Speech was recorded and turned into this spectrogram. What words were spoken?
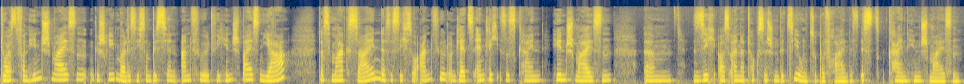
Du hast von Hinschmeißen geschrieben, weil es sich so ein bisschen anfühlt wie Hinschmeißen. Ja, das mag sein, dass es sich so anfühlt und letztendlich ist es kein Hinschmeißen, ähm, sich aus einer toxischen Beziehung zu befreien. Es ist kein Hinschmeißen.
